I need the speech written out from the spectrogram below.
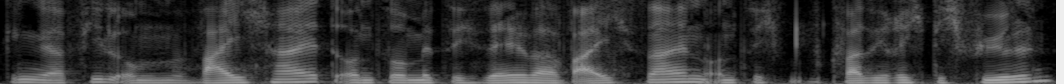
Es ging ja viel um Weichheit und so mit sich selber weich sein und sich quasi richtig fühlen.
